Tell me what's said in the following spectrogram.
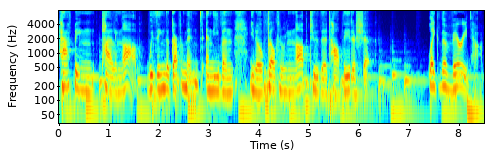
have been piling up within the government and even, you know, filtering up to the top leadership. Like the very top.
